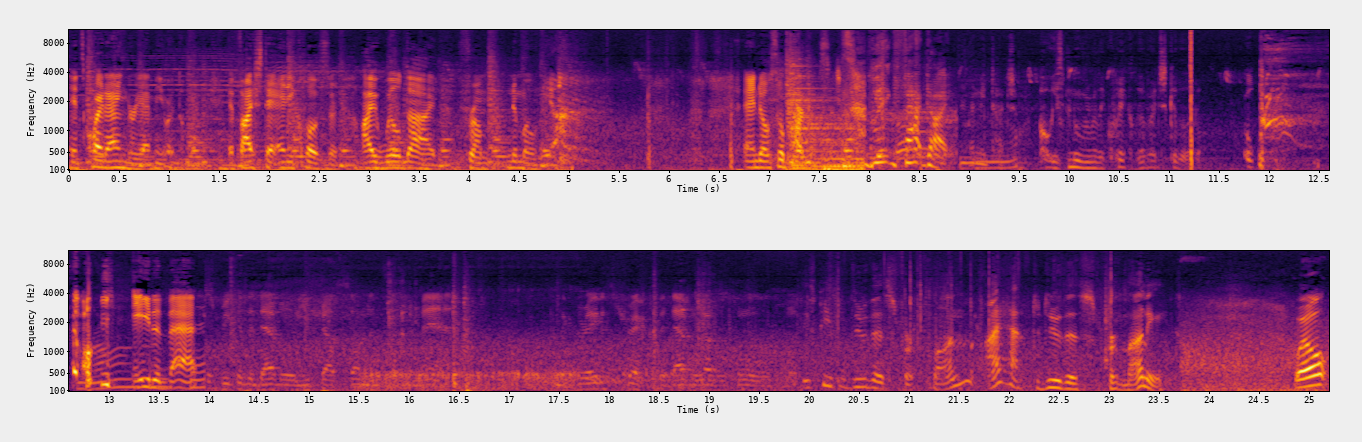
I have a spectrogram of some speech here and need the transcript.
It's quite angry at me right now. If I stay any closer, I will die from pneumonia. And also Parkinson's. Big fat guy. Let me touch him. Oh, he's moving really quickly. Let me just give a little. Oh, oh he hated that. Speak of the devil, you shall summon such a man. The greatest trick the devil ever pulled. These people do this for fun. I have to do this for money. Well,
